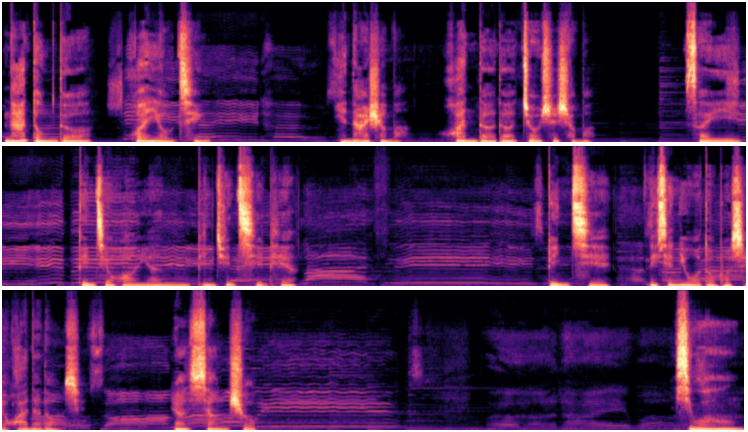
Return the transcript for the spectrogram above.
拿懂得换友情。你拿什么换得的就是什么。所以，摒弃谎言，摒弃欺骗，摒弃那些你我都不喜欢的东西，让相处。希望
